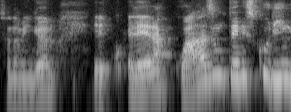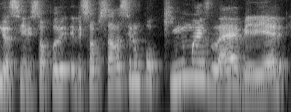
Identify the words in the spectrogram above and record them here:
se eu não me engano. Ele, ele era quase um tênis coringa, assim. Ele só, ele só precisava ser um pouquinho mais leve. Ele, ele,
